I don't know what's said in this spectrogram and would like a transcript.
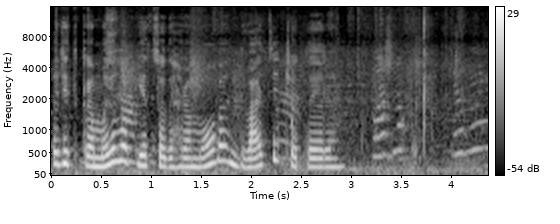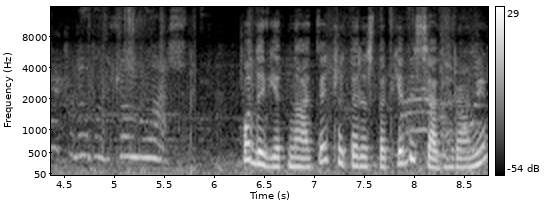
Рідке мило 500 грамове 24. Можна? Я думаю, що тут цьому нас. По 19 450 грамів.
